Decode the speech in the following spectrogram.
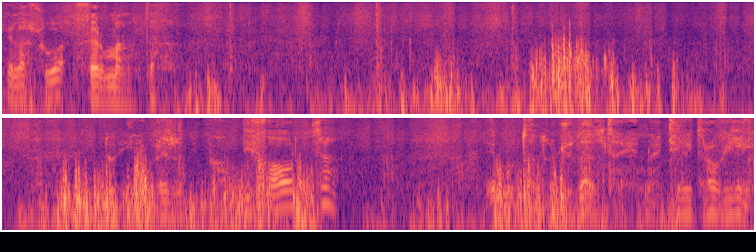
è la sua fermata tu vieni preso di, di forza e buttato giù dal treno e ti ritrovi lì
